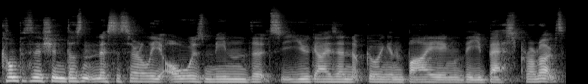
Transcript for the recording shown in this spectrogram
competition doesn't necessarily always mean that you guys end up going and buying the best product.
